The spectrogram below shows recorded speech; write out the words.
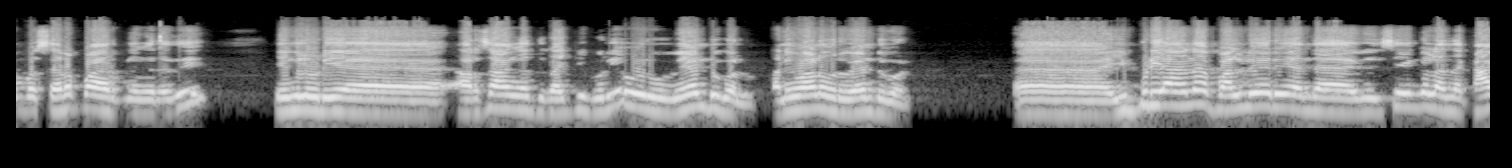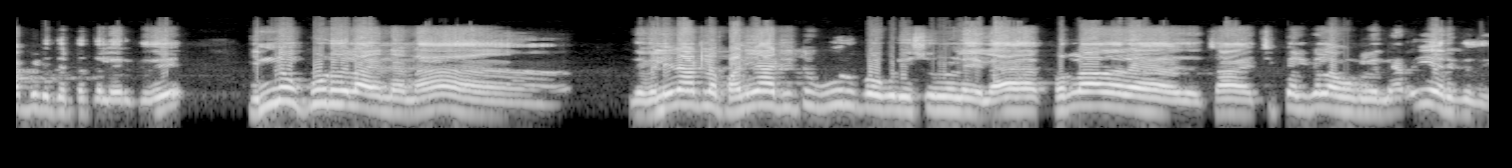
ரொம்ப சிறப்பாக இருக்குங்கிறது எங்களுடைய அரசாங்கத்துக்கு வைக்கக்கூடிய ஒரு வேண்டுகோள் பணிவான ஒரு வேண்டுகோள். இப்படியான பல்வேறு அந்த விஷயங்கள் அந்த காப்பீடு திட்டத்தில் இருக்குது. இன்னும் கூடுதலாக என்னன்னா இந்த வெளிநாட்டில் பணியாற்றிட்டு ஊருக்கு போகக்கூடிய சூழ்நிலையில பொருளாதார சிக்கல்கள் அவங்களுக்கு நிறைய இருக்குது.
